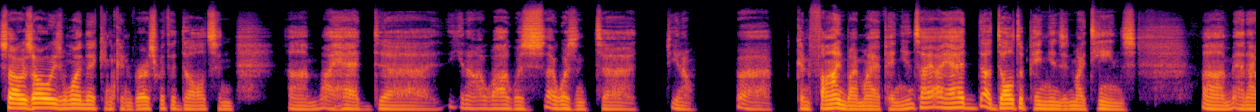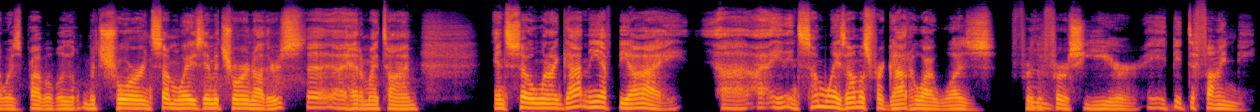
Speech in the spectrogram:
so I was always one that can converse with adults, and um, I had, uh, you know, while I was, I wasn't, uh, you know, uh, confined by my opinions. I, I, had adult opinions in my teens, um, and I was probably mature in some ways, immature in others, uh, ahead of my time. And so when I got in the FBI, uh, I, in some ways, I almost forgot who I was for mm. the first year. It, it defined me,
